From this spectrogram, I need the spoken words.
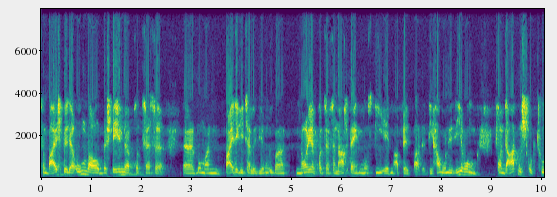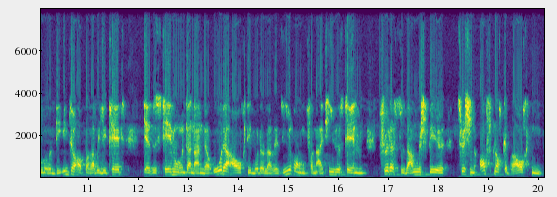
Zum Beispiel der Umbau bestehender Prozesse, äh, wo man bei Digitalisierung über neue Prozesse nachdenken muss, die eben abbildbar sind. Die Harmonisierung von Datenstrukturen, die Interoperabilität der Systeme untereinander oder auch die Modularisierung von IT-Systemen für das Zusammenspiel zwischen oft noch gebrauchten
